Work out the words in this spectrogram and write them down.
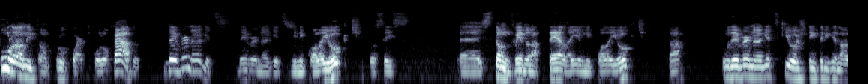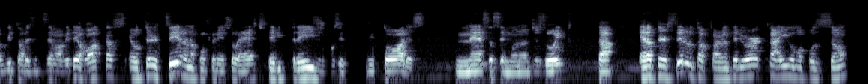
Pulando, então, para o quarto colocado, Denver Nuggets. Denver Nuggets de Nikola Jokic. Vocês é, estão vendo na tela aí o Nikola Jokic, tá? O Denver Nuggets, que hoje tem 39 vitórias e 19 derrotas, é o terceiro na Conferência Oeste, teve três vitórias nessa semana 18, tá? Era terceiro no top 5 anterior, caiu uma posição.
